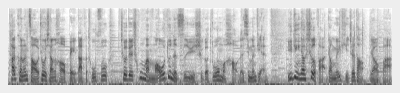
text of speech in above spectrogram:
他可能早就想好北大和屠夫这对充满矛盾的词语是个多么好的新闻点，一定要设法让媒体知道，要把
